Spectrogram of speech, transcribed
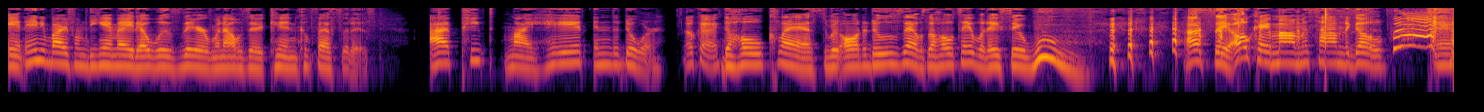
and anybody from DMA that was there when I was there can confess to this. I peeped my head in the door. Okay, The whole class, but all the dudes that was the whole table, they said, "Woo!" I said, "Okay, mom, it's time to go." And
